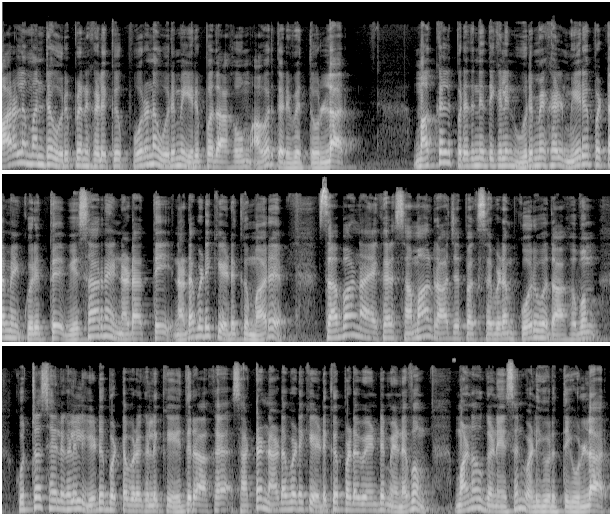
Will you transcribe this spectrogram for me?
பாராளுமன்ற உறுப்பினர்களுக்கு பூரண உரிமை இருப்பதாகவும் அவர் தெரிவித்துள்ளார். மக்கள் பிரதிநிதிகளின் உரிமைகள் மீறப்பட்டமை குறித்து விசாரணை நடத்தி நடவடிக்கை எடுக்குமாறு சபாநாயகர் சமால் ராஜபக்சவிடம் கோருவதாகவும் குற்ற செயல்களில் ஈடுபட்டவர்களுக்கு எதிராக சட்ட நடவடிக்கை எடுக்கப்பட வேண்டும் எனவும் மனோ கணேசன் வலியுறுத்தியுள்ளார்.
